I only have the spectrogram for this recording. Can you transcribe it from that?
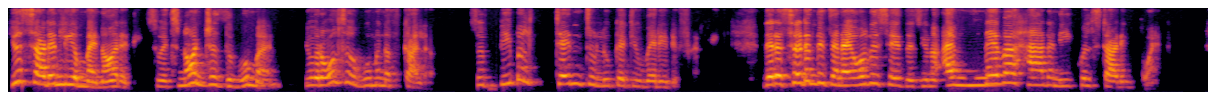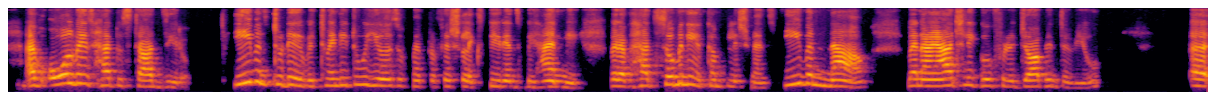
you're suddenly a minority. So it's not just the woman, you are also a woman of color. So people tend to look at you very differently. There are certain things, and I always say this, you know, I've never had an equal starting point. I've always had to start zero. Even today with 22 years of my professional experience behind me where i've had so many accomplishments even now when i actually go for a job interview uh,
